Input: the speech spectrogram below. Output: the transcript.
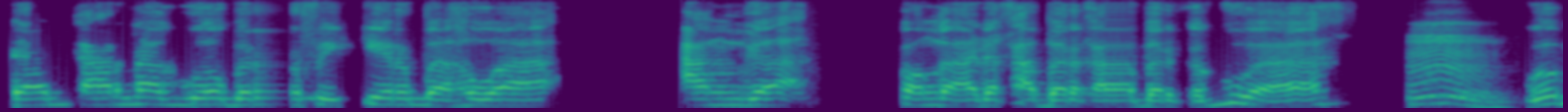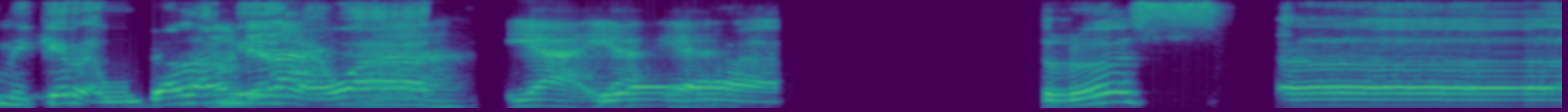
Dan karena gue berpikir bahwa Angga kok nggak ada kabar-kabar ke gue, mm. gue mikir ya udahlah oh, nih udahlah. lewat. Iya iya iya. Terus uh,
